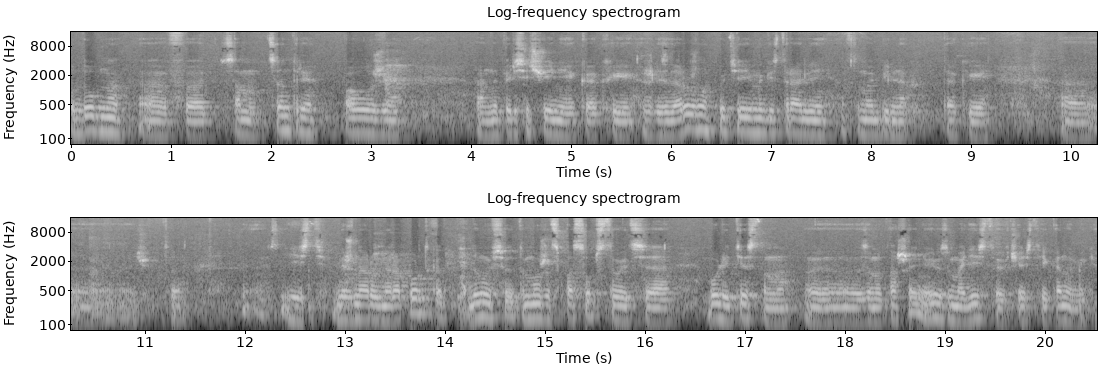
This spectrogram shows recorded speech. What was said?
удобно э, в самом центре Поволжья, э, на пересечении как и железнодорожных путей, магистралей автомобильных, так и э, значит, есть международный аэропорт. Думаю, все это может способствовать более тесному взаимоотношению и взаимодействию в части экономики.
